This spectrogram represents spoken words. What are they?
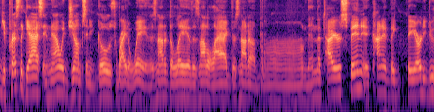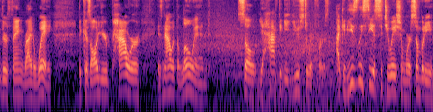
you press the gas and now it jumps and it goes right away. There's not a delay, there's not a lag, there's not a then the tires spin. It kind of they they already do their thing right away because all your power is now at the low end. So you have to get used to it first. I could easily see a situation where somebody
